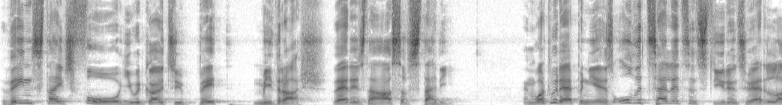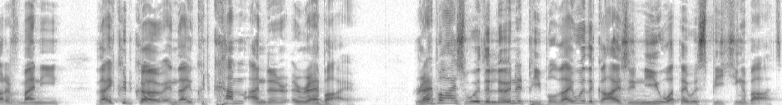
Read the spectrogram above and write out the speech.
Then, stage four, you would go to Bet Midrash, that is the house of study. And what would happen here is all the talents and students who had a lot of money, they could go and they could come under a rabbi. Rabbis were the learned people. They were the guys who knew what they were speaking about.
